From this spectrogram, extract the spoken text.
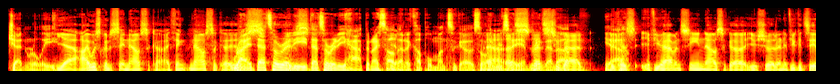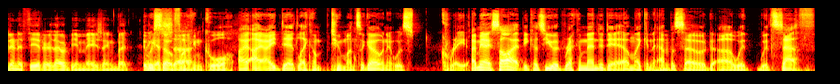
generally. Yeah, I was going to say Nausicaa. I think Nausicaa is, Right, that's already is, that's already happened. I saw yeah. that a couple months ago. So yeah, say that's that too up. bad. Yeah. Because if you haven't seen Nausicaa, you should, and if you could see it in a theater, that would be amazing. But it I was guess, so uh, fucking cool. I, I I did like um, two months ago, and it was great. I mean, I saw it because you had recommended it on like an mm-hmm. episode uh, with with Seth.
